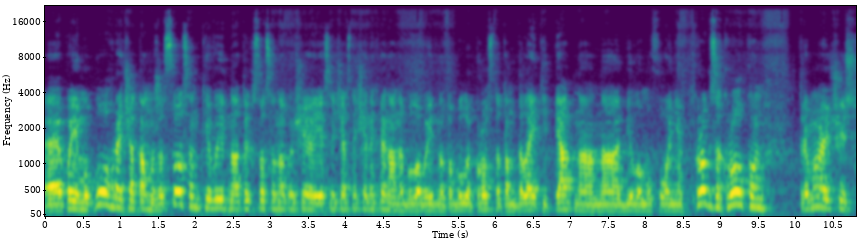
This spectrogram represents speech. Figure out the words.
е, поїмо бограча, там уже сосенки видно, а тих сосенок ще, якщо чесно, ще ні хрена не було видно, то були просто там далекі п'ятна на білому фоні. Крок за кроком, тримаючись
